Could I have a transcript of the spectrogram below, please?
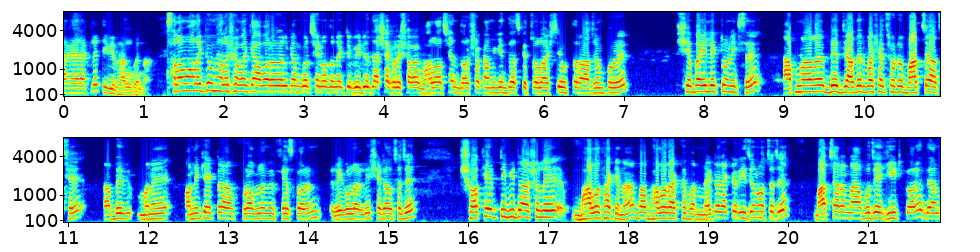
লাগায় রাখলে টিভি ভাঙবে না। আসসালামু আলাইকুম হ্যালো সবাইকে আবার ওয়েলকাম করছি নতুন একটি ভিডিওতে। আশা করি সবাই ভালো আছেন। দর্শক আমি কিন্তু আজকে চলে আসছি উত্তর আজমপুরের সেবা ইলেকট্রনিক্সে আপনাদের যাদের বাসায় ছোট বাচ্চা আছে তাদের মানে অনেকে একটা প্রবলেমে ফেস করেন রেগুলারলি সেটা হচ্ছে যে শখের টিভিটা আসলে ভালো থাকে না বা ভালো রাখতে পারে না। এটার একটা রিজন হচ্ছে যে বাচ্চারা না বুঝে হিট করে দেন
